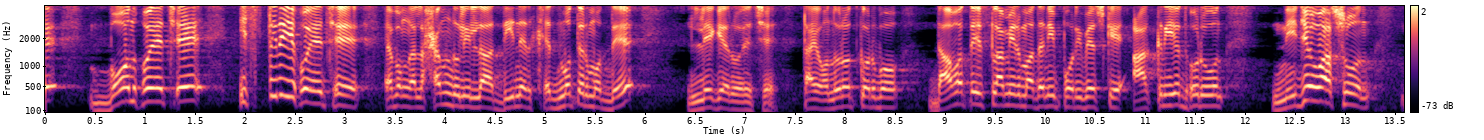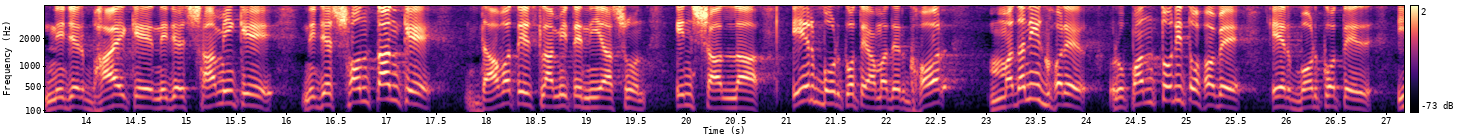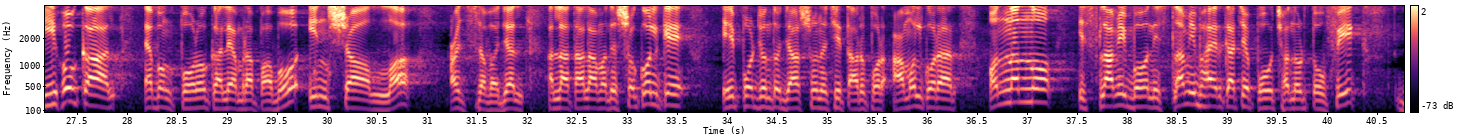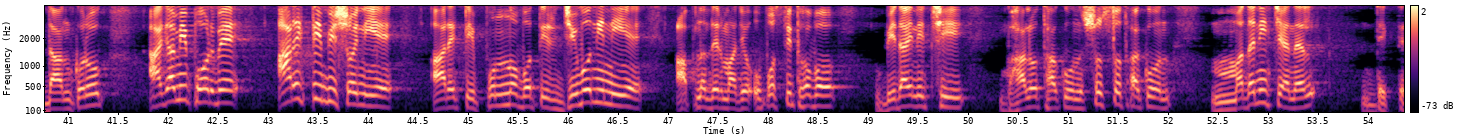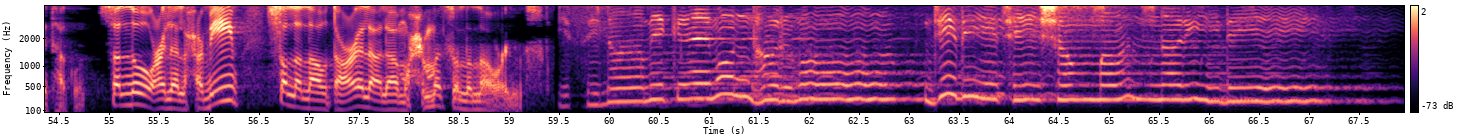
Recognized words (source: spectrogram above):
বোন হয়েছে, স্ত্রী হয়েছে এবং আলহামদুলিল্লাহ দিনের খেদমতের মধ্যে লেগে রয়েছে। তাই অনুরোধ করব দাওয়াতে ইসলামীর মাদানী পরিবেশকে আঁকড়িয়ে ধরুন, নিজেও আসুন, নিজের ভাইকে, নিজের স্বামীকে, নিজের সন্তানকে দাওয়াতে ইসলামীতে নিয়ে আসুন। ইনশাল্লাহ এর বরকতে আমাদের ঘর মাদানী ঘরে রূপান্তরিত হবে। এর বরকতে ইহকাল এবং পরকালে আমরা পাবো ইনশাআল্লাহ আজ্জাবাজাল আল্লাহ তাআলা আমাদের সকলকে এই পর্যন্ত যা শুনেছি তার উপর আমল করার অন্যান্য ইসলামী বোন, ইসলামী ভাইয়ের কাছে পৌঁছানোর তৌফিক দান করুক। আগামী পর্বে আরেকটি বিষয় নিয়ে, আরেকটি পুণ্যবতীর জীবনী নিয়ে আপনাদের মাঝে উপস্থিত হব। বিদায় নিচ্ছি। ভালো থাকুন, সুস্থ থাকুন। মাদানী চ্যানেল দেখতে থাকুন। সাল্লু আলাল হাবিব সাল্লাহ আলা মুহাম্মদ ওয়াসাল্লাম। ইসলামে কেমন ধর্ম যে দিয়েছে সম্মান নারীদের?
